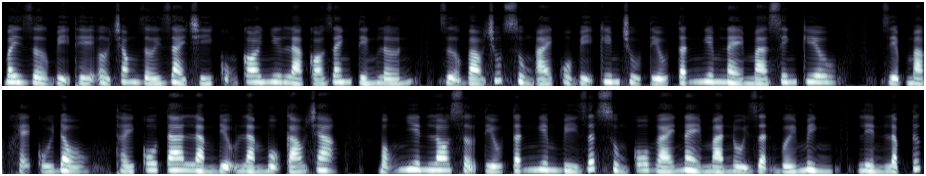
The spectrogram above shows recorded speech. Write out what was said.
Bây giờ vị thế ở trong giới giải trí cũng coi như là có danh tiếng lớn, dựa vào chút sủng ái của vị kim chủ Tiếu Tấn Nghiêm này mà sinh kiêu. Diệp Mạc khẽ cúi đầu, thấy cô ta làm điệu làm bộ cáo trạng, bỗng nhiên lo sợ Tiếu Tấn Nghiêm vì rất sủng cô gái này mà nổi giận với mình, liền lập tức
